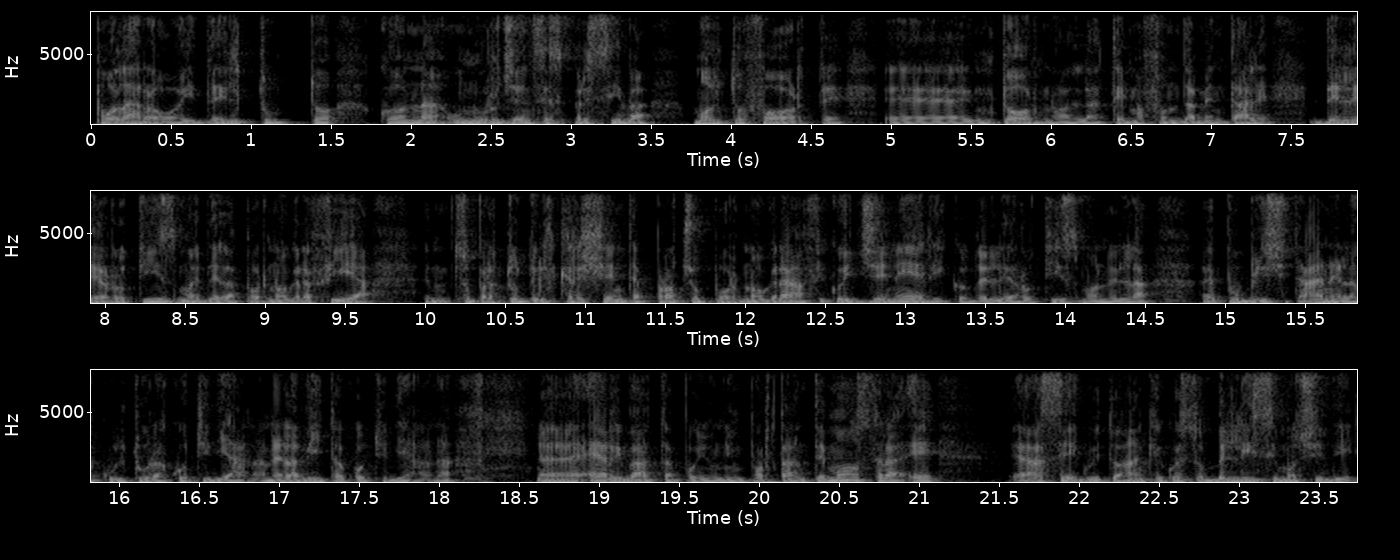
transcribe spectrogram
polaroid, il tutto con un'urgenza espressiva molto forte eh, intorno al tema fondamentale dell'erotismo e della pornografia, ehm, soprattutto il crescente approccio pornografico e generico dell'erotismo nella eh, pubblicità nella cultura quotidiana, nella vita quotidiana. Eh, è arrivata poi un'importante mostra e e a seguito anche questo bellissimo CD,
